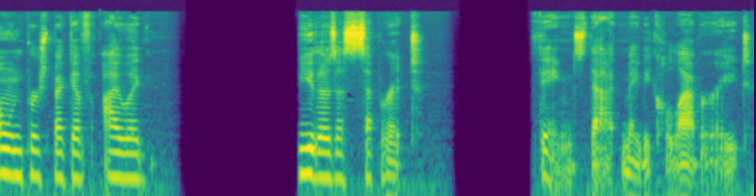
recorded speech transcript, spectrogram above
own perspective, I would view those as separate things that maybe collaborate.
